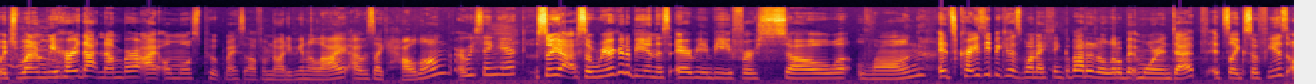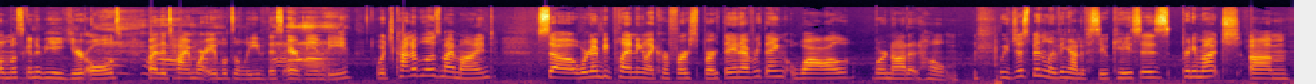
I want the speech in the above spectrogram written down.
Which when we heard that number, I almost pooped myself. I'm not even gonna lie. I was like, how long are we staying here? So yeah, so we're gonna be in this Airbnb for so long. It's crazy because when I think about it a little bit more in depth, it's like Sophia's almost gonna be a year old by the time we're able to leave this Airbnb, which kind of blows my mind. So we're gonna be planning like her first birthday and everything while we're not at home. We've just been living out of suitcases pretty much. Um,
